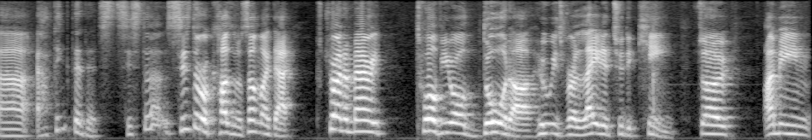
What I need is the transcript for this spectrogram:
Uh, I think that that's sister, sister or cousin or something like that. Trying to marry twelve year old daughter who is related to the king. So I mean,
